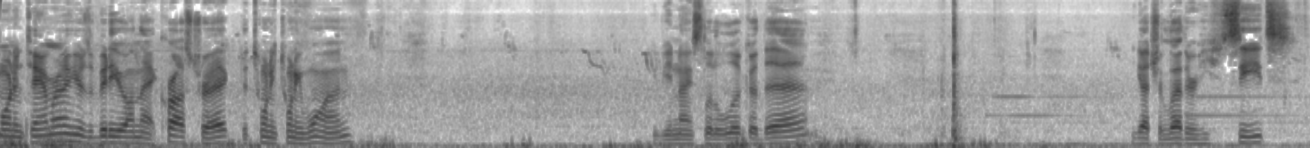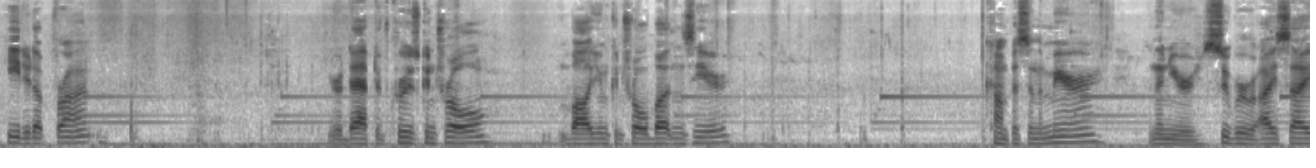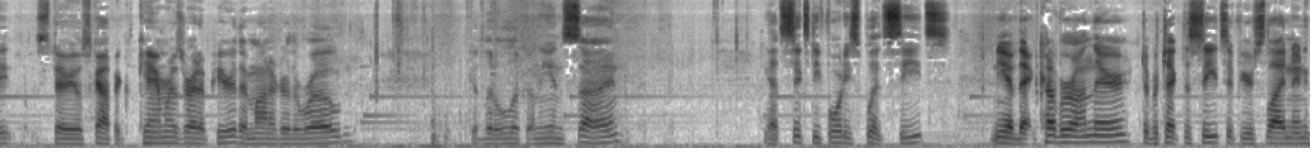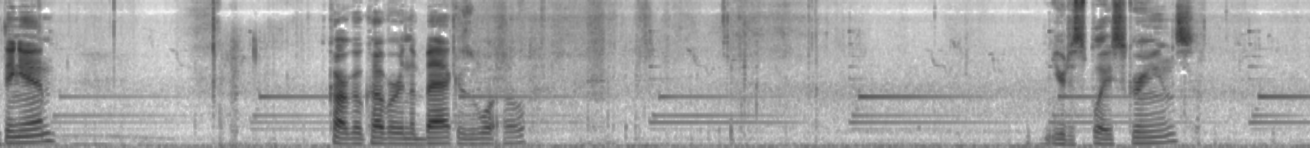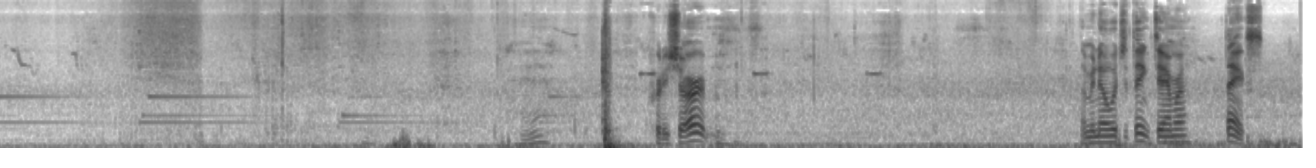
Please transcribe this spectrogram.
morning Tamara. Here's a video on that Crosstrek, the 2021. Give you a nice little look at that. You got your leather seats heated up front. Your adaptive cruise control, volume control buttons here. Compass in the mirror, and then your Subaru EyeSight stereoscopic cameras right up here that monitor the road. Good little look on the inside. You got 60-40 split seats. And you have that cover on there to protect the seats if you're sliding anything in. Cargo cover in the back as well. Your display screens. Pretty sharp. Let me know what you think, Tamara. Thanks.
